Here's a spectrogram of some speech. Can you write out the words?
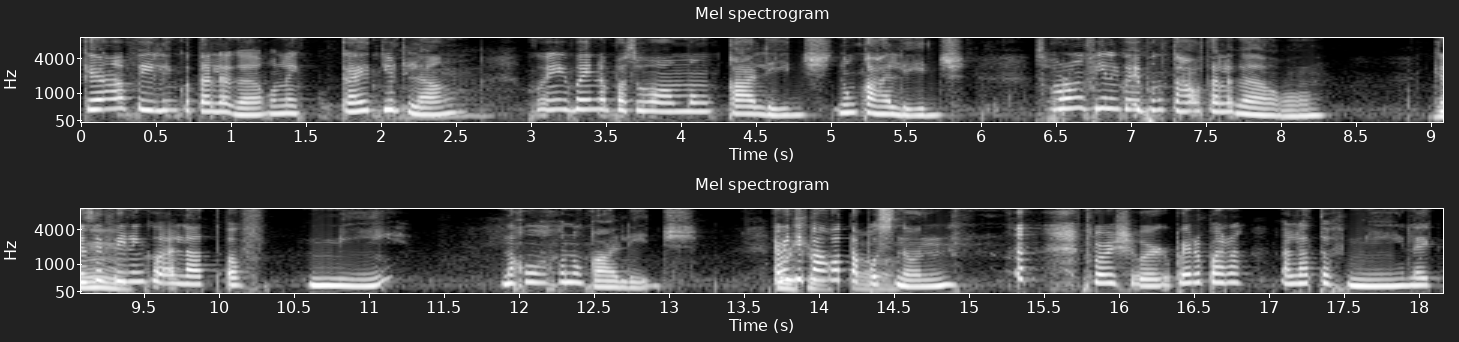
Kaya nga feeling ko talaga, kung like, kahit yun lang, kung iba yung napasukan mong college, nung college, sobrang feeling ko ibang tao talaga ako. Kasi Mm. feeling ko a lot of me, nakuha ko nung college. I mean, For di pa ako tapos nun. For sure. Pero parang a lot of me, like,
